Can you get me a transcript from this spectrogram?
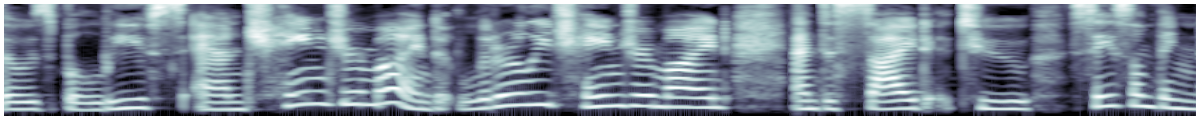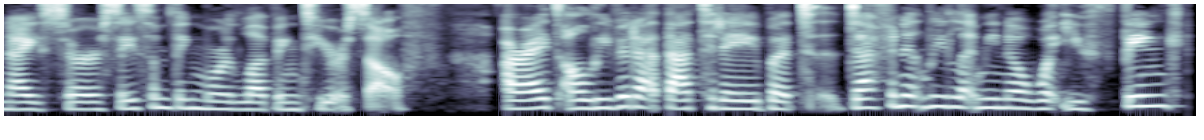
those beliefs and change your mind, literally change your mind and decide to say something nicer, say something more loving to yourself. All right, I'll leave it at that today, but definitely let me know what you think.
